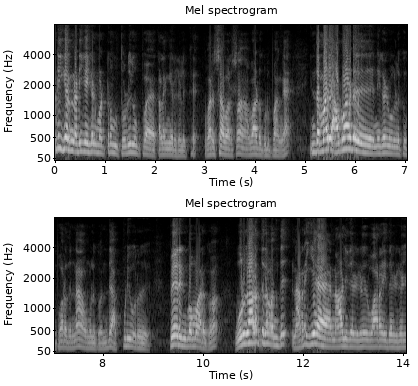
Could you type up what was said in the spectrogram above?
நடிகர் நடிகைகள் மற்றும் தொழில்நுட்ப கலைஞர்களுக்கு வருஷா வருஷம் அவார்டு கொடுப்பாங்க. இந்த மாதிரி அவார்டு நிகழ்வுகளுக்கு போகிறதுன்னா அவங்களுக்கு வந்து அப்படி ஒரு பேரின்பமாக இருக்கும். ஒரு காலத்தில் வந்து நிறைய நாளிதழ்கள் வார இதழ்கள்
